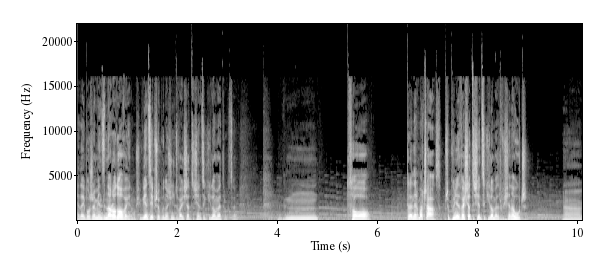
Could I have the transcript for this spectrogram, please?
nie daj Boże międzynarodowej, musi więcej przepłynąć niż 20 tysięcy kilometrów, mm, to trener ma czas. Przepłynie 20 tysięcy kilometrów i się nauczy. E,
